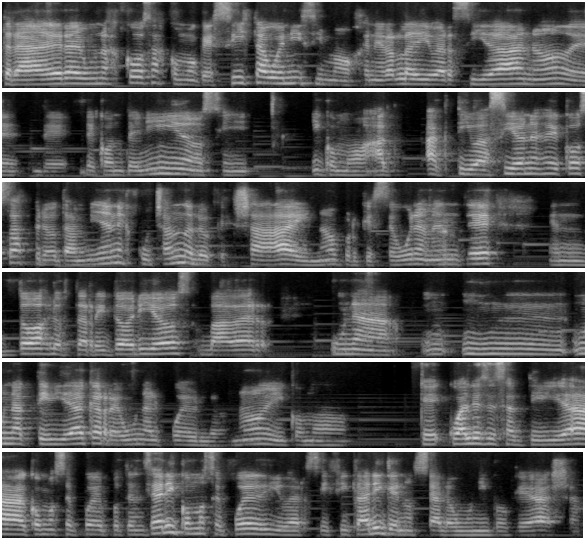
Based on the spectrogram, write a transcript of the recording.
traer algunas cosas, como que sí está buenísimo generar la diversidad de, contenidos y, como activaciones de cosas, pero también escuchando lo que ya hay, ¿no? porque seguramente en todos los territorios va a haber una, una actividad que reúna al pueblo, ¿no? y como cuál es esa actividad, cómo se puede potenciar y cómo se puede diversificar y que no sea lo único que haya.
